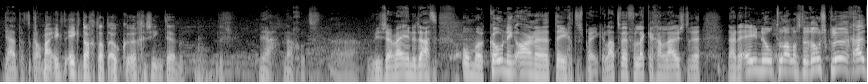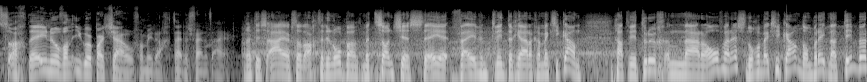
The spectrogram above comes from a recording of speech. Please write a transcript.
Ja, dat kan. Maar ik, ik dacht dat ook gezien te hebben. Dus. Ja, nou goed. Uh, wie zijn wij inderdaad om uh, koning Arne tegen te spreken? Laten we even lekker gaan luisteren naar de 1-0 toen alles er rooskleurig uitzag. De 1-0 van Igor Pachau vanmiddag tijdens Feyenoord Ajax. Het is Ajax dat achterin opbouwt met Sanchez. De 25-jarige Mexicaan gaat weer terug naar Alvarez. Nog een Mexicaan. Dan breed naar Timber.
